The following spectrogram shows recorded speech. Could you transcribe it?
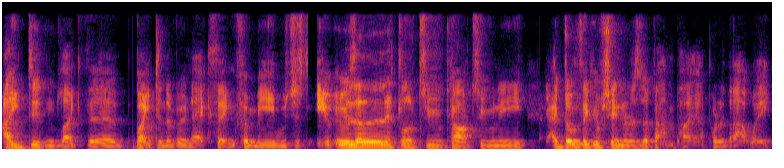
I didn't like the biting of her neck thing. For me, it was just, it, it was a little too cartoony. I don't think of Shayna as a vampire, put it that way,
